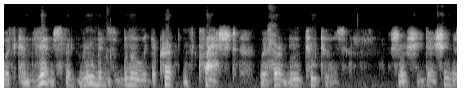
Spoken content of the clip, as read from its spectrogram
was convinced that Rouben's blue and the curtains clashed with her blue tutus. So she she was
